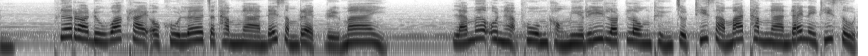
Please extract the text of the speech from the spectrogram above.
น เพื่อรอดูว่าไครโอคูลเลอร์จะทำงานได้สำเร็จหรือไม่ และเมื่ออุณหภูมิของมิรี่ลดลงถึงจุดที่สามารถทำงานได้ในที่สุด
